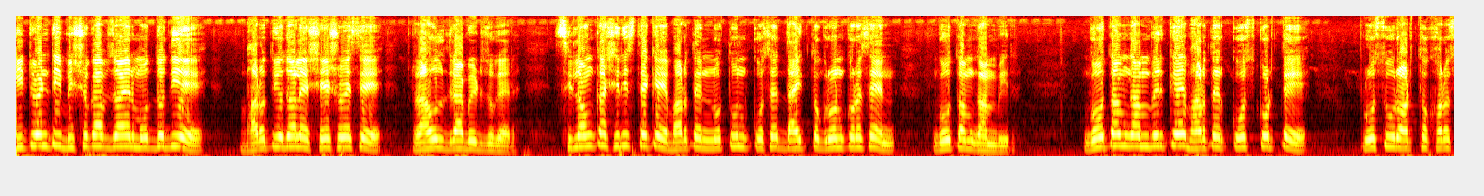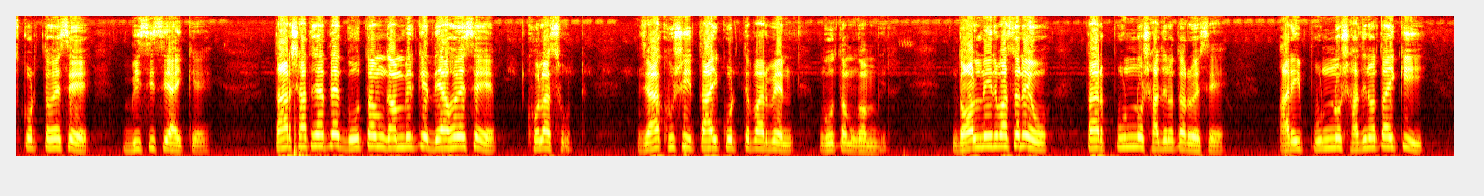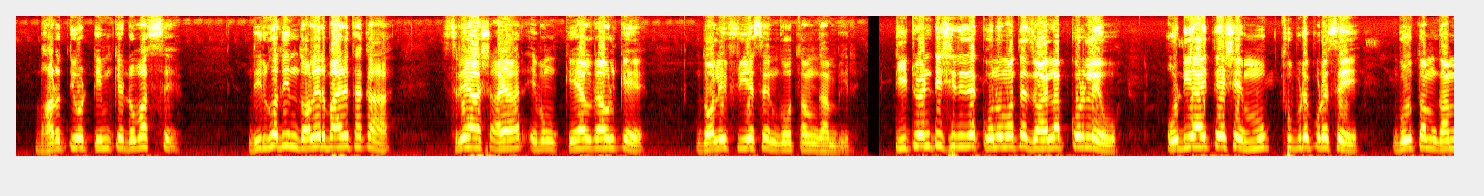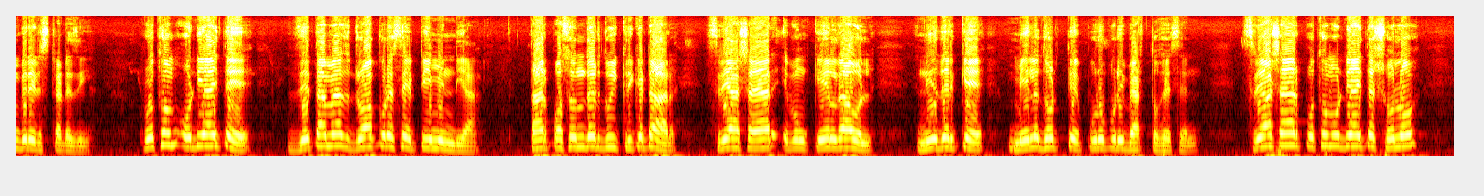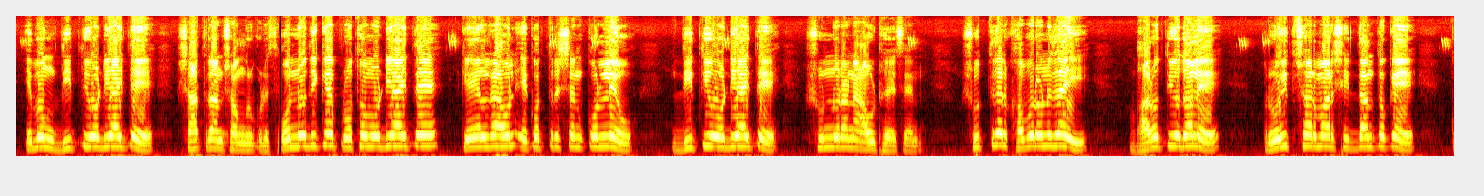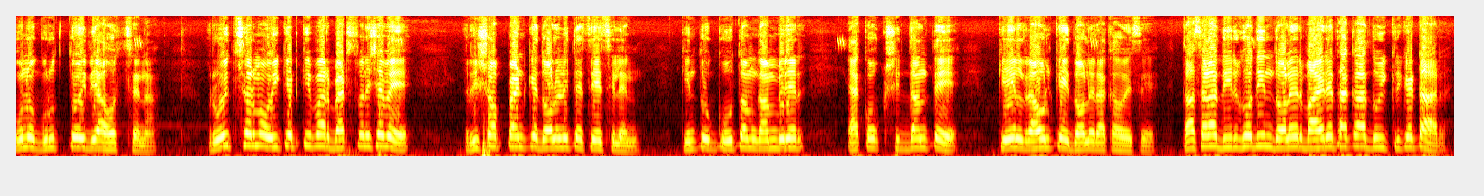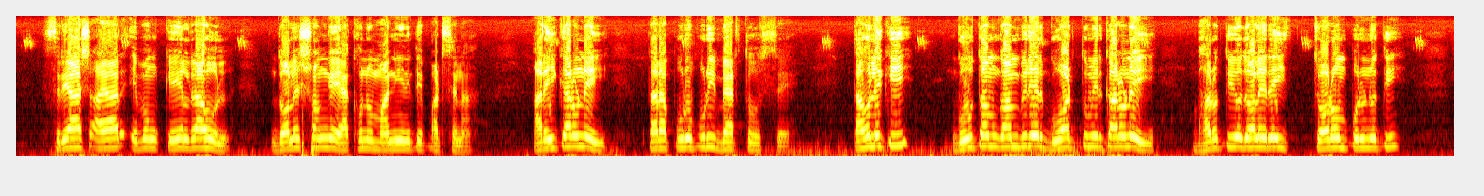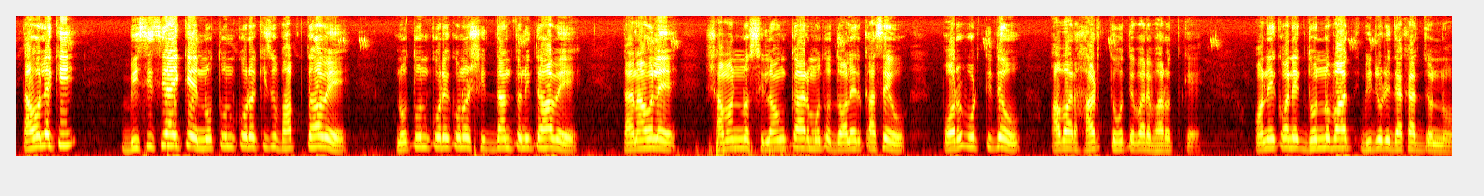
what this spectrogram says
T twenty বিশ্বকাপ জয়ের মধ্য দিয়ে ভারতীয় দলে শেষ হয়েছে রাহুল দ্রাবিড় যুগের। শ্রীলঙ্কা সিরিজ থেকে ভারতের নতুন কোচের দায়িত্ব গ্রহণ করেছেন গৌতম গাম্ভীর। গৌতম গাম্ভীরকে ভারতের কোচ করতে প্রচুর অর্থ খরচ করতে হয়েছে বিসিসিআইকে তার সাথে সাথে গৌতম গাম্ভীরকে দেওয়া হয়েছে খোলা ছুট। যা খুশি তাই করতে পারবেন গৌতম গম্ভীর। দল নির্বাচনেও তার পূর্ণ স্বাধীনতা রয়েছে। আর এই পূর্ণ স্বাধীনতাই কি ভারতীয় টিমকে ডোবাচ্ছে। দীর্ঘদিন দলের বাইরে থাকা শ্রেয়াস আয়ার এবং কেএল রাহুলকে দলে ফিরিয়েছেন গৌতম গম্ভীর। টি টোয়েন্টি সিরিজে কোনো মতে জয়লাভ করলেও ওডিআইতে এসে মুখ থুবড়ে পড়েছে গৌতম গম্ভীরের স্ট্র্যাটেজি। প্রথম ওডিআইতে জেতা ম্যাচ ড্র করেছে টিম ইন্ডিয়া। তার পছন্দের দুই ক্রিকেটার শ্রেয়াস আয়ার এবং কেএল রাহুল নিজেদেরকে মেলে ধরতে পুরোপুরি ব্যর্থ হয়েছেন। শ্রেয়াস আয়ার প্রথম ওডিআইতে ষোলো এবং দ্বিতীয় ওডিআইতে সাত রান সংগ্রহ করেছে। অন্যদিকে প্রথম ওডিআইতে কেএল রাহুল একত্রিশ রান করলেও দ্বিতীয় ওডিআইতে শূন্য রানে আউট হয়েছেন। সূত্রের খবর অনুযায়ী ভারতীয় দলে রোহিত শর্মার সিদ্ধান্তকে কোনো গুরুত্বই দেওয়া হচ্ছে না। Rohit Sharma wicket keeper batsman হিসেবে ঋষভ প্যান্টকে দলে নিতে চেয়েছিলেন, কিন্তু গৌতম গাম্ভীরের একক সিদ্ধান্তে কেএল রাহুলকেই দলে রাখা হয়েছে। তাছাড়া দীর্ঘদিন দলের বাইরে থাকা দুই ক্রিকেটার শ্রেয়াস আয়ার এবং কেএল রাহুল দলের সঙ্গে এখনও মানিয়ে নিতে পারছে না। আর এই কারণেই তারা পুরোপুরি ব্যর্থ হচ্ছে। তাহলে কি গৌতম গম্ভীরের গোয়ার তুমির কারণেই ভারতীয় দলের এই চরম পরিণতি? তাহলে কি বিসিসিআইকে নতুন করে কিছু ভাবতে হবে? নতুন করে কোনো সিদ্ধান্ত নিতে হবে? তা না হলে সামান্য শ্রীলঙ্কার মতো দলের কাছেও পরবর্তীতেও আবার হারতে হতে পারে ভারতকে। অনেক অনেক ধন্যবাদ ভিডিওটি দেখার জন্য।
